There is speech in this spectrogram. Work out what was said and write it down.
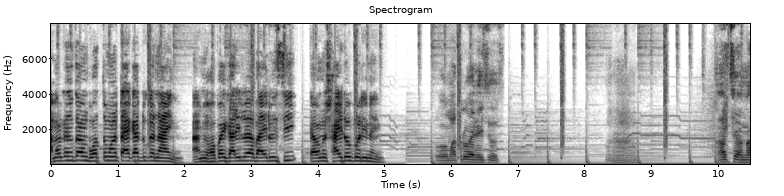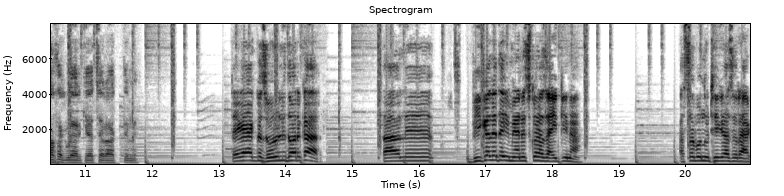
আমার কাছে তো এখন বর্তমানে টাকা টুকা নাই। আমি হপাই গাড়ি লয়ে বাইর হইছি এখনও সাইডও করি নাই। ও মাত্র বাইরে আইসোস? আচ্ছা না থাকলে আর কি আচ্ছা রাখ তেলে টাকা একটা জরুরি দরকার। তাহলে বিকেলে দেই ম্যানেজ করা যায় কি না? আচ্ছা বন্ধু ঠিক আছে রাখ।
